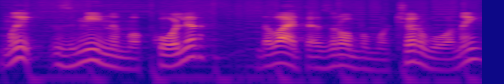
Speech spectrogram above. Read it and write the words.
ми змінимо колір. Давайте зробимо червоний.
